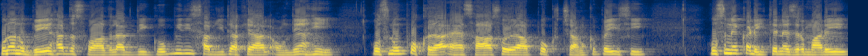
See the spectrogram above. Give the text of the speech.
ਉਹਨਾਂ ਨੂੰ ਬੇਹੱਦ ਸਵਾਦ ਲੱਗਦੀ। ਗੋਭੀ ਦੀ ਸਬਜ਼ੀ ਦਾ ਖਿਆਲ ਆਉਂਦਿਆਂ ਹੀ ਉਸ ਨੂੰ ਭੁੱਖ ਦਾ ਅਹਿਸਾਸ ਹੋਇਆ। ਭੁੱਖ ਚਮਕ ਪਈ ਸੀ। ਉਸਨੇ ਘੜੀ ਤੇ ਨਜ਼ਰ ਮਾਰੀ।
